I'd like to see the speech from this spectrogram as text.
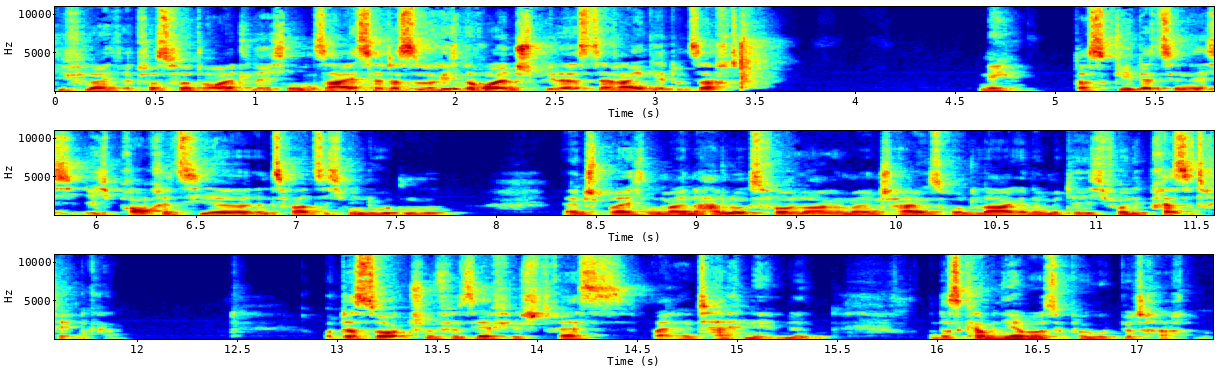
die vielleicht etwas verdeutlichen. Sei es halt, dass es wirklich ein Rollenspieler ist, der reingeht und sagt, nee, das geht jetzt hier nicht. Ich brauche jetzt hier in 20 Minuten entsprechend meine Handlungsvorlage, meine Entscheidungsgrundlage, damit ich vor die Presse treten kann. Und das sorgt schon für sehr viel Stress bei den Teilnehmenden. Und das kann man hier aber super gut betrachten.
